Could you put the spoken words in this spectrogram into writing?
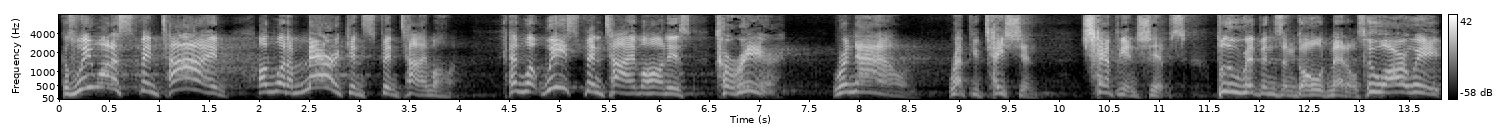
Because we want to spend time on what Americans spend time on. And what we spend time on is career, renown, reputation, championships, blue ribbons, and gold medals. Who are we?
